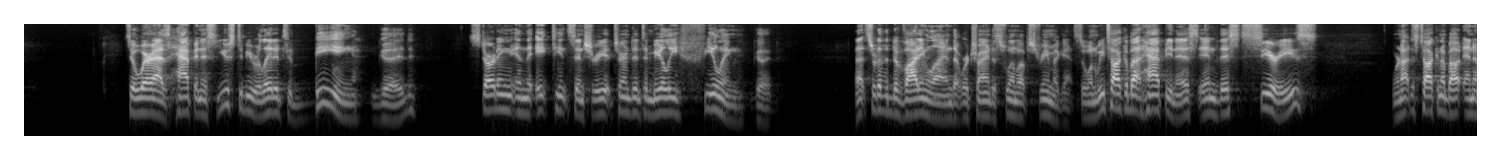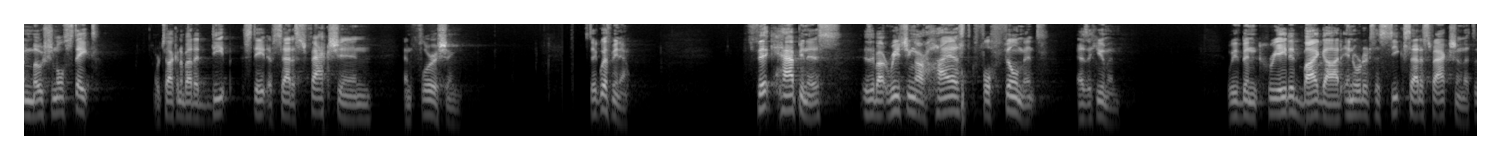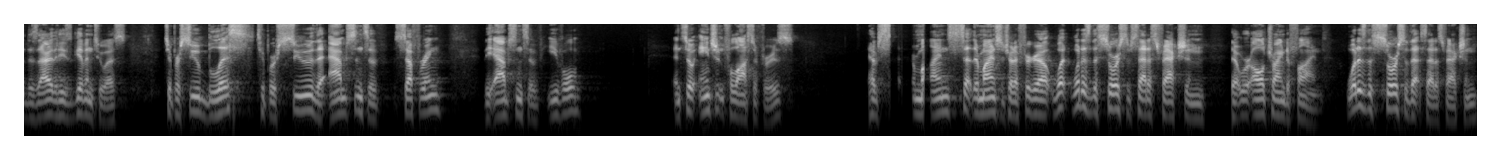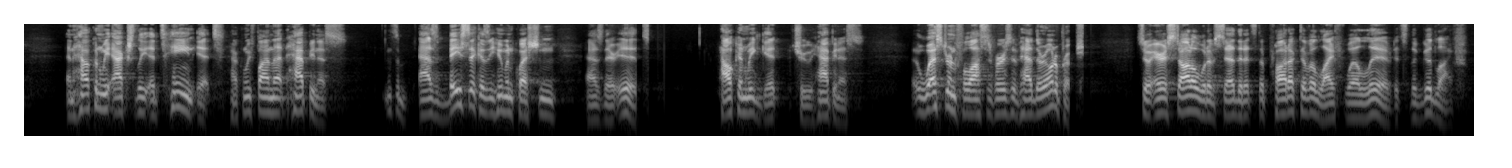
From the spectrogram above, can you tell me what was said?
So, whereas happiness used to be related to being good, starting in the 18th century, it turned into merely feeling good. That's sort of the dividing line that we're trying to swim upstream against. So when we talk about happiness in this series, we're not just talking about an emotional state, we're talking about a deep state of satisfaction and flourishing. Stick with me now. Thick happiness is about reaching our highest fulfillment as a human. We've been created by God in order to seek satisfaction. That's a desire that He's given to us to pursue bliss, to pursue the absence of suffering, the absence of evil. And so ancient philosophers have set their minds, set their minds to try to figure out what, what is the source of satisfaction that we're all trying to find? What is the source of that satisfaction? And how can we actually attain it? How can we find that happiness? It's as basic as a human question as there is. How can we get true happiness? Western philosophers have had their own approach. So Aristotle would have said that it's the product of a life well lived, it's the good life.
